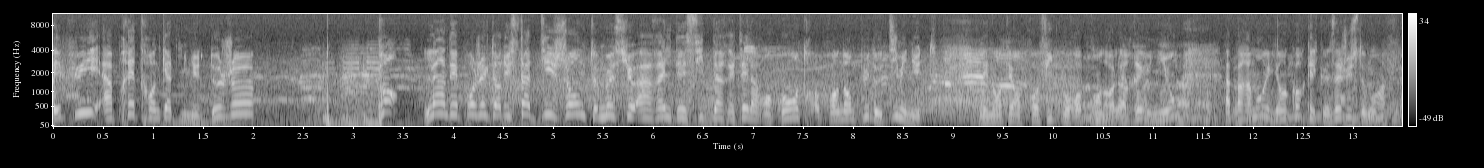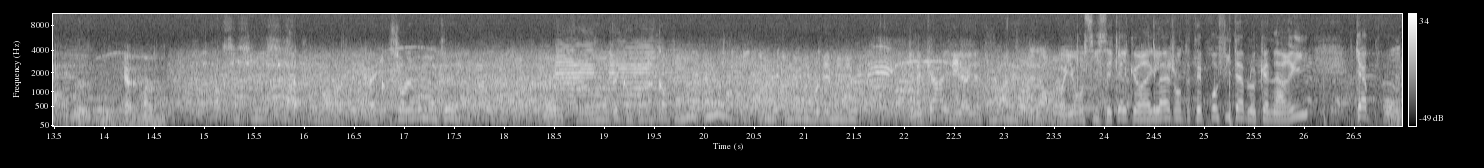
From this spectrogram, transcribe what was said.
Et puis, après 34 minutes de jeu, L'un des projecteurs du stade disjoncte, Monsieur Harel décide d'arrêter la rencontre pendant plus de 10 minutes. Les Nantais en profitent pour reprendre leur réunion. Apparemment, il y a encore quelques ajustements à faire. Sur les remontées, sur les remontées quand on, monte, on est, au niveau des milieux. Et l'écart, il, y a toujours un Alors, voyons si ces quelques réglages ont été profitables aux Canaries. Capron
